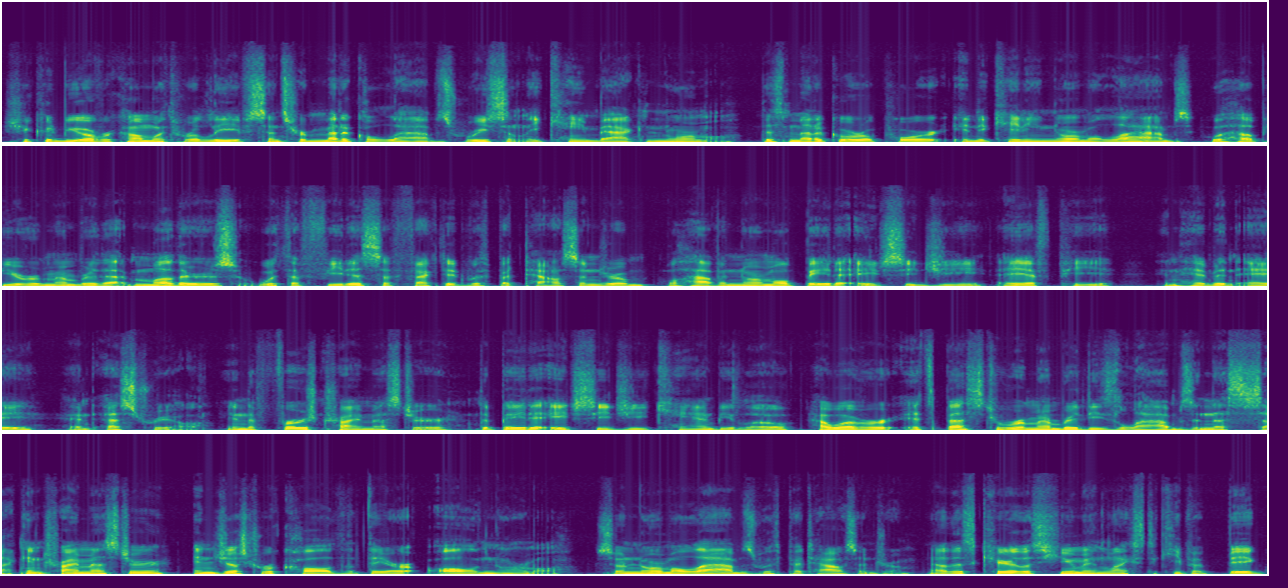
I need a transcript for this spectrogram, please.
She could be overcome with relief since her medical labs recently came back normal. This medical report indicating normal labs will help you remember that mothers with a fetus affected with Patau syndrome will have a normal beta HCG, AFP, inhibin A, and estriol. In the first trimester, the beta HCG can be low. However, it's best to remember these labs in the second trimester and just recall that they are all normal. So normal labs with Patau syndrome. Now this careless human likes to keep a big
